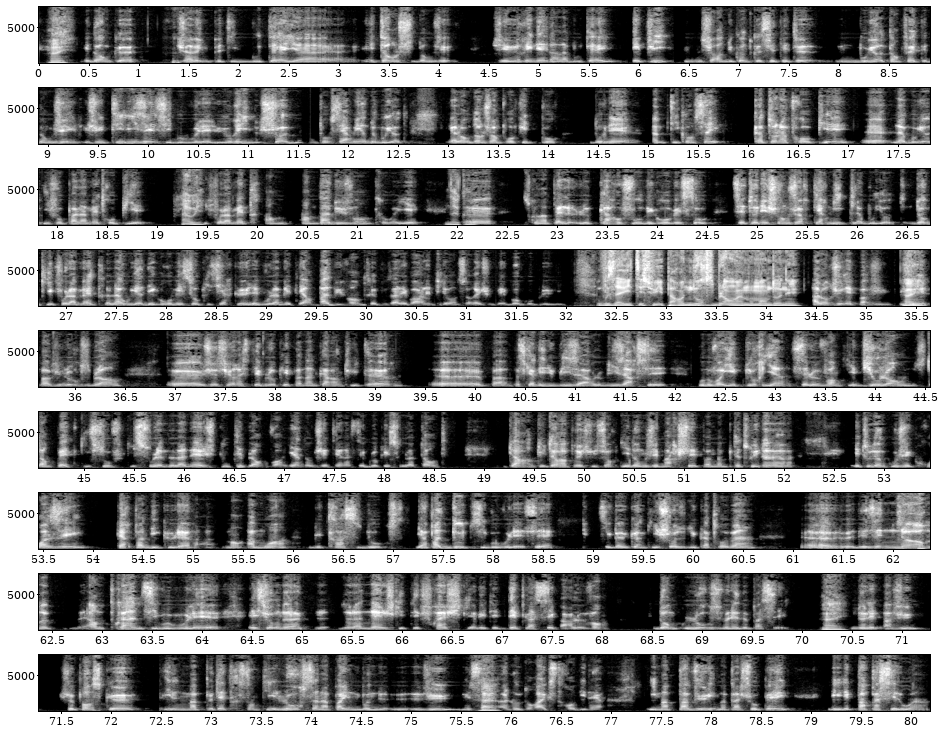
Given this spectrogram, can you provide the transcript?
Et donc, euh, j'avais une petite bouteille euh, étanche, donc j'ai j'ai uriné dans la bouteille et puis je me suis rendu compte que c'était une bouillotte en fait et donc j'ai utilisé si vous voulez l'urine chaude pour servir de bouillotte. Et alors donc j'en profite pour donner un petit conseil quand on la fera au pied, la bouillotte il faut pas la mettre au pied. Ah oui. Il faut la mettre en, bas du ventre, vous voyez. Euh, ce qu'on appelle le carrefour des gros vaisseaux. C'est un échangeur thermique, la bouillotte. Donc il faut la mettre là où il y a des gros vaisseaux qui circulent et vous la mettez en bas du ventre et vous allez voir, les pieds vont se réchauffer beaucoup plus vite. Vous avez été suivi par un ours blanc à un moment donné. Alors je l'ai pas vu. Je n'ai pas vu l'ours blanc. Euh, je suis resté bloqué pendant 48 heures euh, parce qu'il y avait du blizzard. Le blizzard, c'est vous ne voyez plus rien. C'est le vent qui est violent, une tempête qui souffle, qui soulève de la neige, tout est blanc, on voit rien. Donc j'étais resté bloqué sous la tente. 48 heures après, je suis sorti, donc j'ai marché pendant peut-être une heure, et tout d'un coup, j'ai croisé perpendiculairement à moi des traces d'ours. Il n'y a pas de doute, si vous voulez. C'est c'est quelqu'un qui chose du 80, euh, des énormes empreintes, si vous voulez, et sur de la, de la, neige qui était fraîche, qui avait été déplacée par le vent. Donc l'ours venait de passer. Ouais. Je ne l'ai pas vu. Je pense que il m'a peut-être senti. L'ours, ça n'a pas une bonne vue, mais ça a un odorat extraordinaire. Il m'a pas vu, il m'a pas chopé mais il n'est pas passé loin.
